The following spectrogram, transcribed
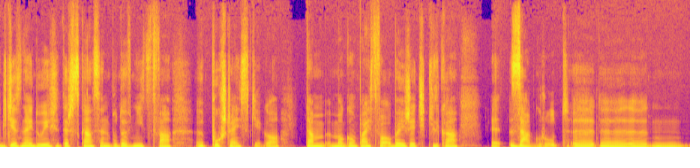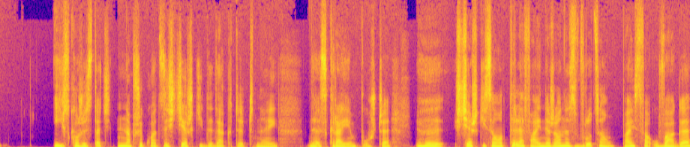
gdzie znajduje się też skansen budownictwa e, puszczeńskiego. Tam mogą Państwo obejrzeć kilka e, zagród e, i skorzystać na przykład ze ścieżki dydaktycznej e, z krajem puszczy. E, ścieżki są o tyle fajne, że one zwrócą Państwa uwagę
